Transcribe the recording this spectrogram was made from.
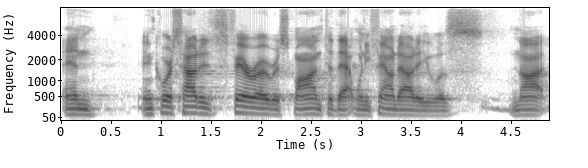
And, and of course, how did Pharaoh respond to that when he found out he was not,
